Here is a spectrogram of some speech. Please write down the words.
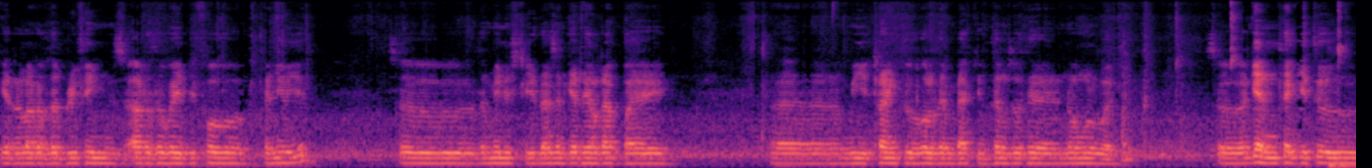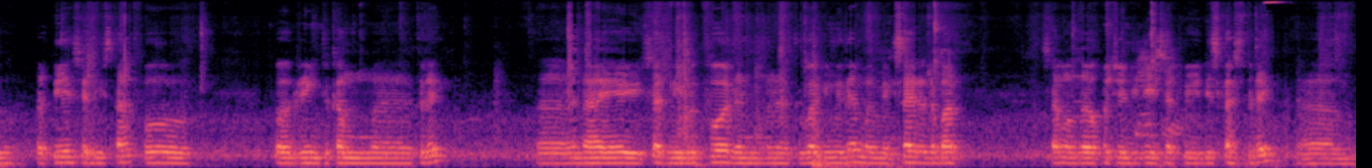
Get a lot of the briefings out of the way before the new year, so the ministry doesn't get held up by uh, me trying to hold them back in terms of their normal work. So again, thank you to the PS and his staff for for agreeing to come uh, today. Uh, and I certainly look forward and, uh, to working with them. I'm excited about some of the opportunities that we discussed today. Um,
